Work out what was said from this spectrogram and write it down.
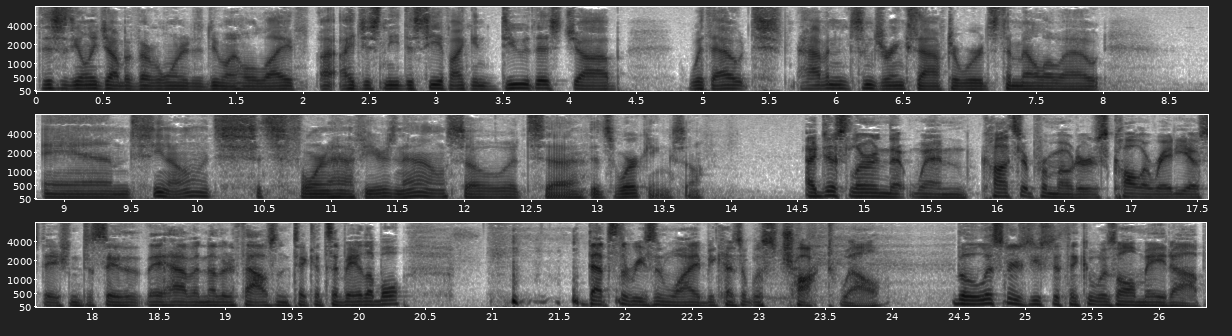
this is the only job I've ever wanted to do my whole life. I, I just need to see if I can do this job without having some drinks afterwards to mellow out and you know it's it's four and a half years now, so it's uh, it's working. So I just learned that when concert promoters call a radio station to say that they have another thousand tickets available, that's the reason why because it was chalked well. The listeners used to think it was all made up.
